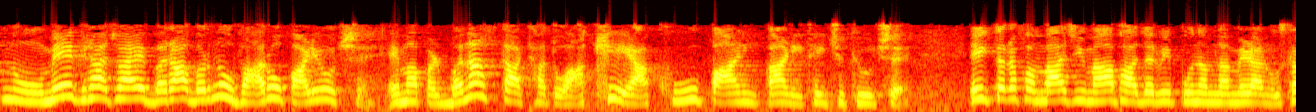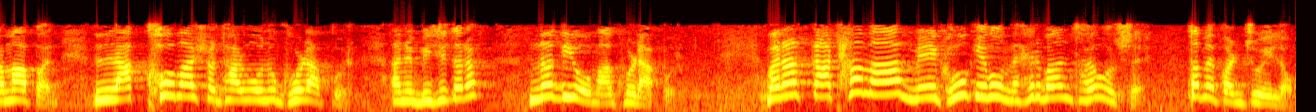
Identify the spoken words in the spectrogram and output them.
ગુજરાતનો મેઘરાજાએ બરાબરનો વારો પાડ્યો છે. એમાં પણ બનાસકાંઠા તો આખે આખું પાણી પાણી થઈ ચૂક્યું છે. એક તરફ અંબાજીમાં ભાદરવી પૂનમના મેળાનું સમાપન, લાખોમાં શ્રદ્ધાળુઓનું ઘોડાપુર અને બીજી તરફ નદીઓમાં ઘોડાપુર. બનાસકાંઠામાં મેઘો કેવો મહેરબાન થયો છે, તમે પણ જોઈ લો.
